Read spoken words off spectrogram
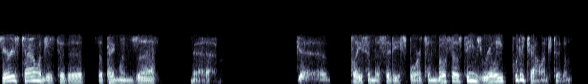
serious challenges to the the Penguins. Uh, uh, place in the city sports, and both those teams really put a challenge to them.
